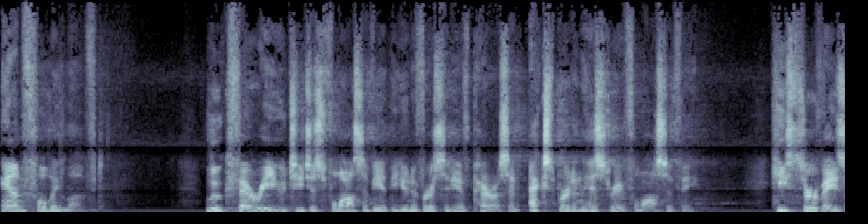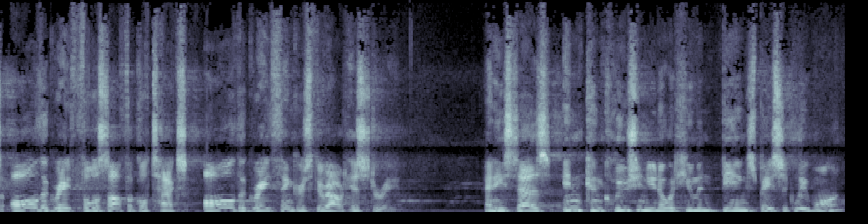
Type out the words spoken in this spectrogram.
and fully loved. Luc Ferry, who teaches philosophy at the University of Paris, an expert in the history of philosophy, he surveys all the great philosophical texts, all the great thinkers throughout history. And he says, in conclusion, you know what human beings basically want?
